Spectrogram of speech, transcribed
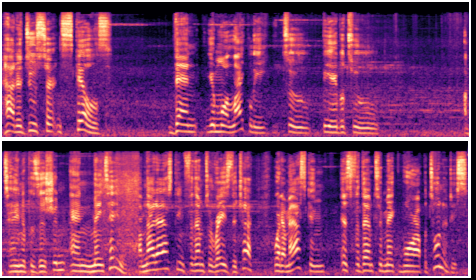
how to do certain skills, then you're more likely to be able to obtain a position and maintain it. I'm not asking for them to raise the check. What I'm asking is for them to make more opportunities.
